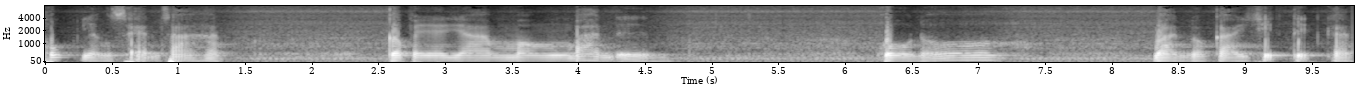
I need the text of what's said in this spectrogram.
ทุกข์อย่างแสนสาหัส ก็พยายามมองบ้านอื่น โอ้เนาะบ้านก็ใกล้ชิดติดกัน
